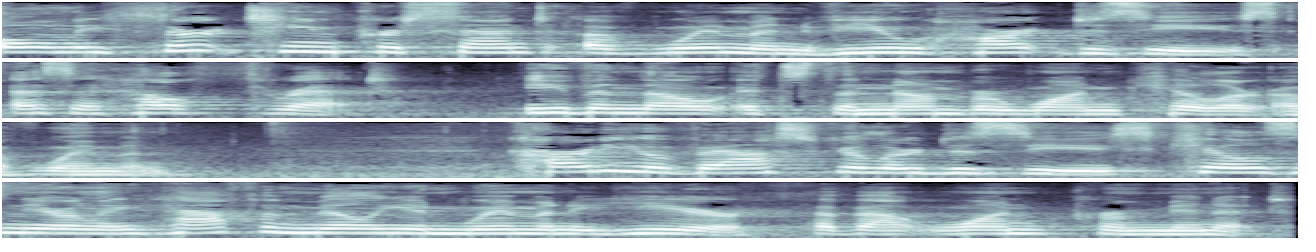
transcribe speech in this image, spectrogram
Only 13% of women view heart disease as a health threat, even though it's the number one killer of women. Cardiovascular disease kills nearly half a million women a year, about one per minute.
